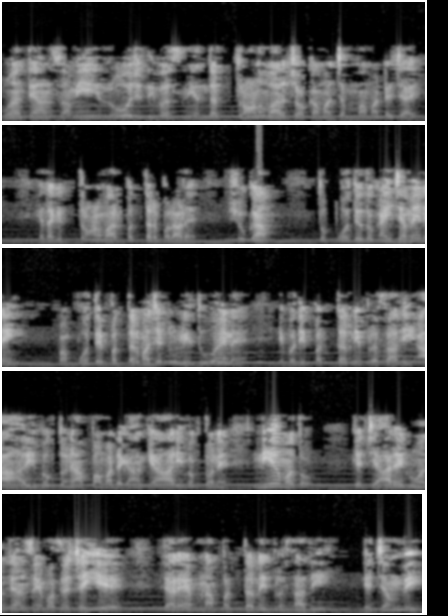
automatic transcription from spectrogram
ગુણાતીયાન સ્વામી રોજ દિવસની અંદર ત્રણ વાર ચોકામાં જમવા માટે જાય. કહેતા કે ત્રણ વાર પથ્થર પલાળે. શું કામ? તો પોતે તો કઈ જમે નહીં. પણ પોતે પથ્થરમાં જેટલું લીધું હોય ને, એ બધી પથ્થરની પ્રસાદી આ હરિભક્તોને આપવા માટે, કારણ કે આ હરિભક્તોને નિયમ હતો કે જ્યારે ગુણત્યાન સિંહ પાસે જઈએ, ત્યારે એમના પથ્થરની પ્રસાદી એ જમવી.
